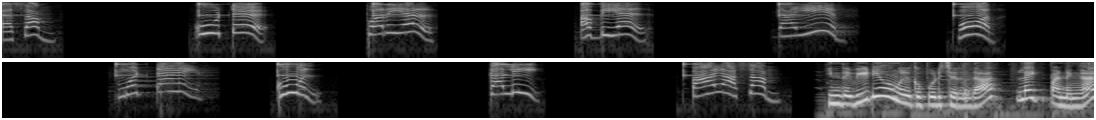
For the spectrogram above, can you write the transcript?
ரசம். கூட்டு. பொரியல். அவியல். தயிர். மோர். முட்டை. கூழ். களி. பாயாசம். இந்த வீடியோ உங்களுக்கு பிடிச்சிருந்தா லைக் பண்ணுங்க.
